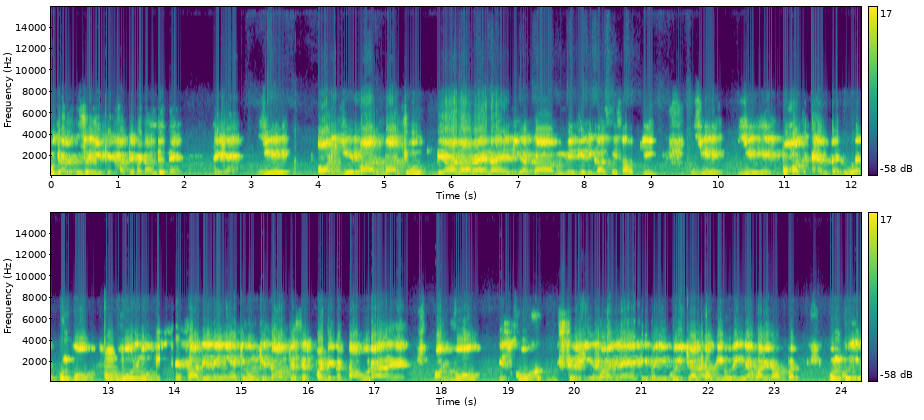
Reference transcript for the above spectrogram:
उधर जहीर के खाते में डाल देते हैं देखें, ये और ये बार बार जो बयान आ रहा है ना एहलिया का, मेजी अली काजमी साहब की, ये ये एक बहुत अहम पहलू है उनको। वो लोग भी इतने सादे नहीं है कि उनके नाम पे सिर्फ़ फंड इकट्ठा हो रहा है और वो सिर्फ़ ये समझ रहे हैं कि भाई ये कोई जालसाजी हो रही है हमारे नाम पर। उनको ये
